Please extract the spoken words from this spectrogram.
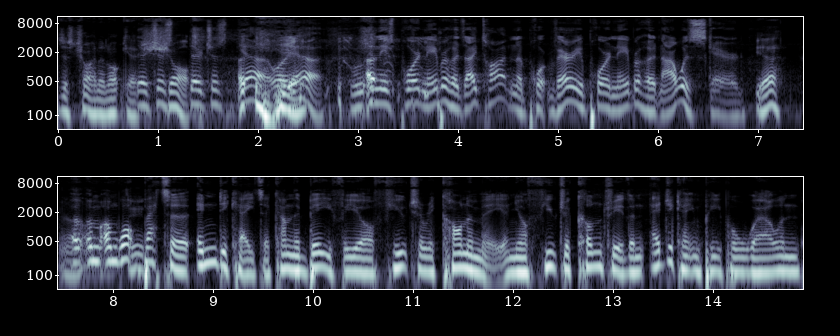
Just trying to not get They're just shot. they're just yeah or Yeah. yeah. In these poor neighborhoods, I taught in a poor, very poor neighborhood, and I was scared. yeah. You know? And, and what Dude. better indicator can there be for your future economy and your future country than educating people well and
